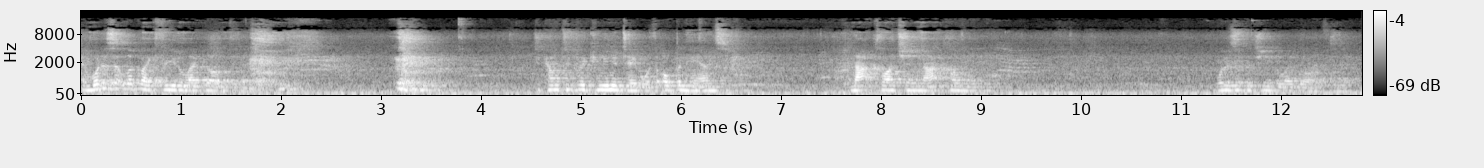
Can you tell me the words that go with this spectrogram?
And what does it look like for you to let go of today? to come to the communion table with open hands, not clutching, not clinging. What is it that you need to let go of today?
